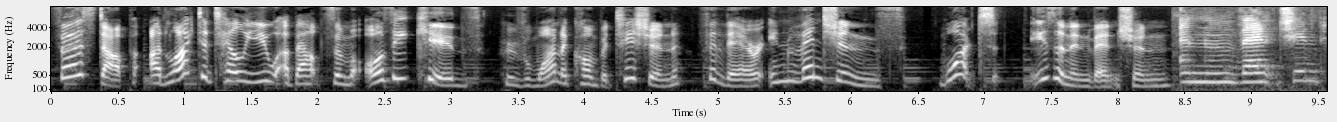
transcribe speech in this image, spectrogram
First up, I'd like to tell you about some Aussie kids who've won a competition for their inventions. What is an invention? An invention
